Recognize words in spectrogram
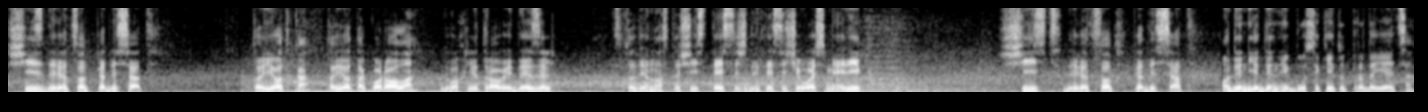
6950. Toyota, Toyota Corolla, 2-літровий дизель, 196 тисяч, 2008 рік, 6950. Один єдиний бус, який тут продається.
